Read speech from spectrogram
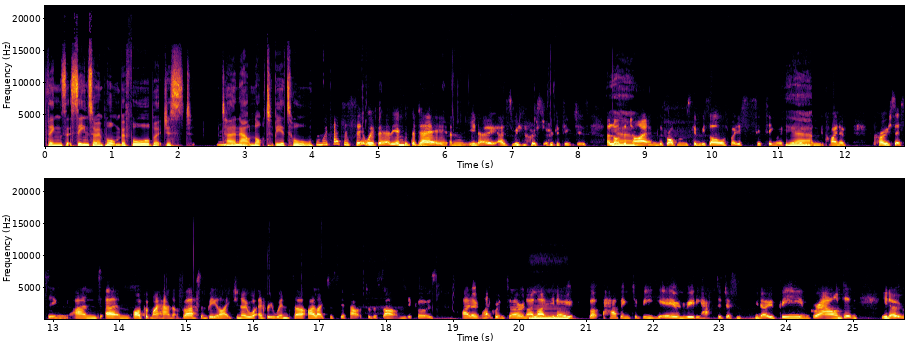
things that seemed so important before, but just turn out not to be at all. And we've had to sit with it at the end of the day. And, you know, as we know as yoga teachers, a lot of the time the problems can be solved by just sitting with Yeah. them and kind of processing. And um, I'll put my hand up first and be like, you know what? Every winter I like to skip out to the sun because I don't like winter and I like, you know, but having to be here and really have to just, you know, be in ground and, you know,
